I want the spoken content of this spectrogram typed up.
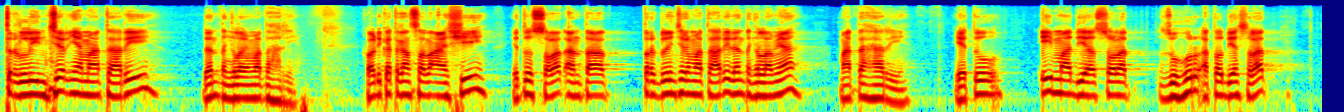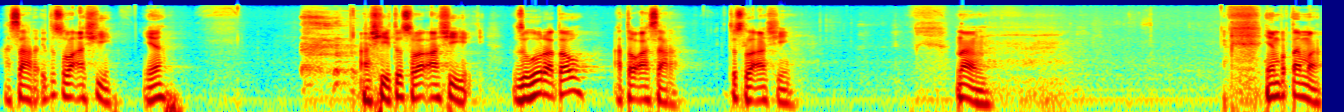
terlincirnya matahari dan tenggelamnya matahari. Kalau dikatakan salat ashi itu salat antara tergelincir matahari dan tenggelamnya matahari yaitu ima dia sholat zuhur atau dia sholat asar. Itu sholat asyi ya. Asyi itu sholat asyi. Zuhur atau atau asar. Itu sholat asyi. Nah yang pertama.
